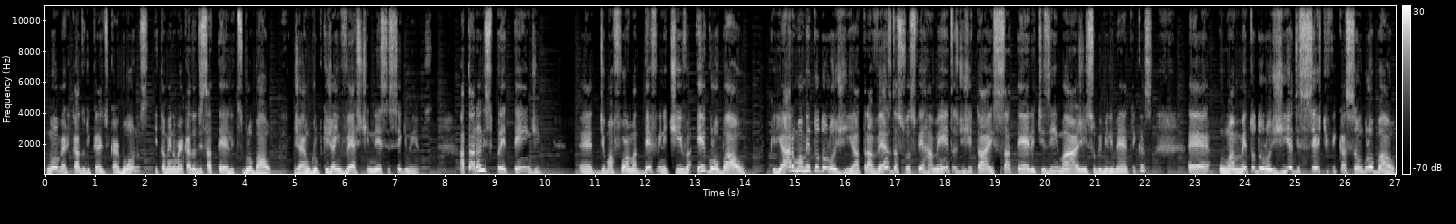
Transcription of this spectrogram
no mercado de crédito de carbonos e também no mercado de satélites global. Já é um grupo que já investe nesses segmentos. A Taranis pretende, é, de uma forma definitiva e global, criar uma metodologia através das suas ferramentas digitais, satélites e imagens submilimétricas é, uma metodologia de certificação global,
